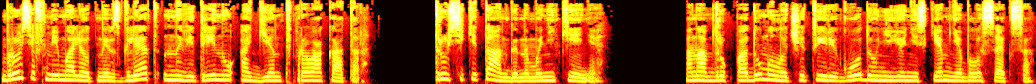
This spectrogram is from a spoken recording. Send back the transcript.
бросив мимолетный взгляд на витрину «Агент-провокатор». Трусики танго на манекене. Она вдруг подумала, четыре года у нее ни с кем не было секса.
